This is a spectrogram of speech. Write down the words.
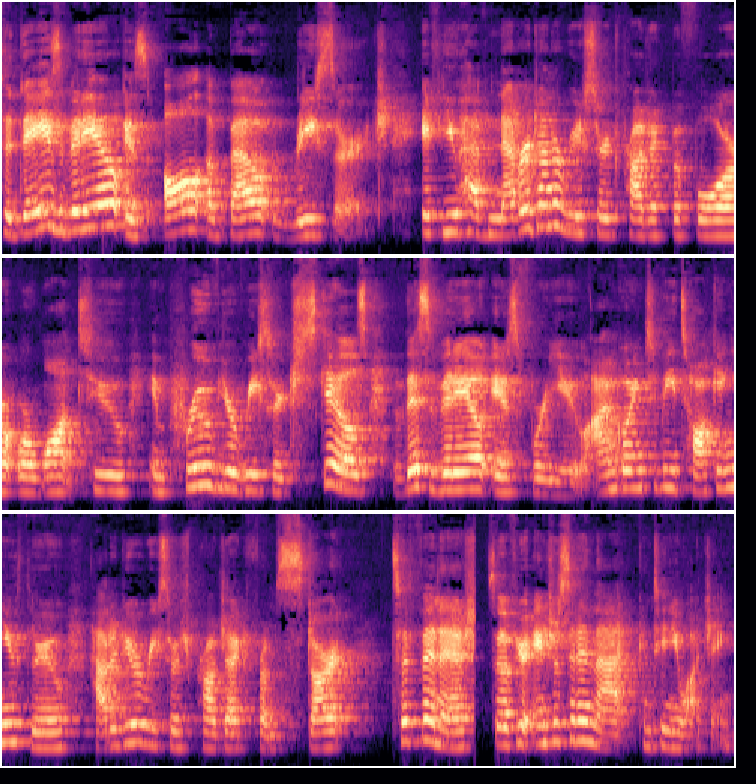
Today's video is all about research. If you have never done a research project before or want to improve your research skills, this video is for you. I'm going to be talking you through how to do a research project from start to finish. So if you're interested in that, continue watching.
